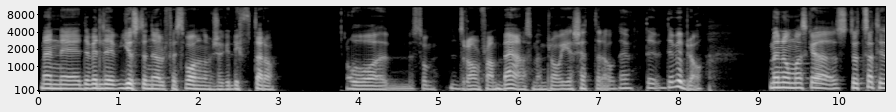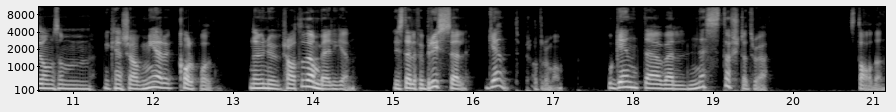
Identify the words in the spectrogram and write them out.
Men eh, det är väl just den ölfestivalen de försöker lyfta då. Och eh, som drar de fram Bern som en bra ersättare och det, det, det är väl bra. Men om man ska studsa till de som vi kanske har mer koll på. När vi nu pratade om Belgien. Istället för Bryssel, Gent pratar de om. Och Gent är väl näst största tror jag. Staden.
